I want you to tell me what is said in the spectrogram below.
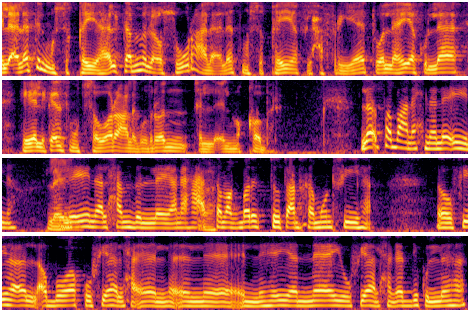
الآلات الموسيقية هل تم العثور على آلات موسيقية في الحفريات ولا هي كلها هي اللي كانت متصورة على جدران ال- المقابر؟ لا طبعا إحنا لقينا. لقينا. الحمد لله. يعني حتى مقبرة توت عنخ آمون فيها. وفيها الأبواق وفيها الح... اللي هي الناي وفيها الحاجات دي كلها.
